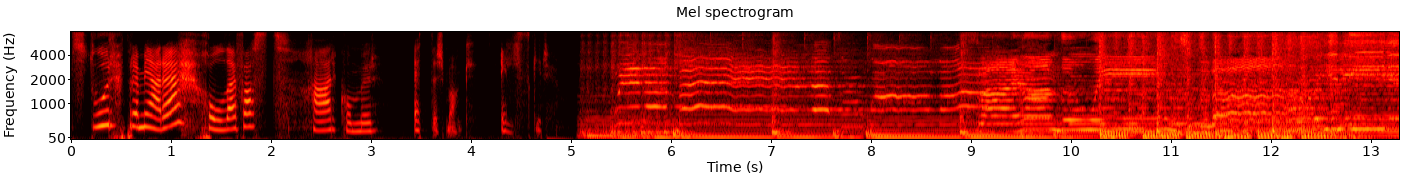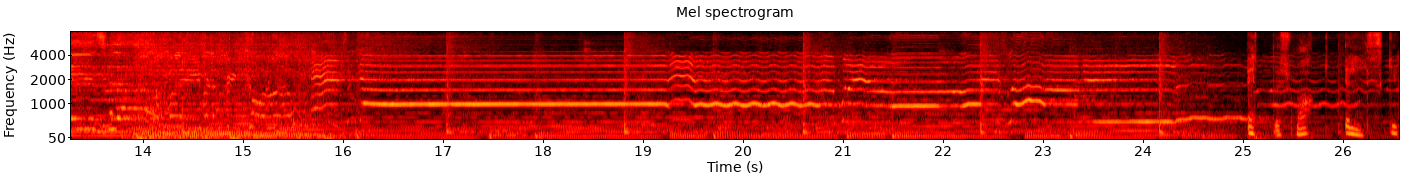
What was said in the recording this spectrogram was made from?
Stor premiere. Hold deg fast. Her kommer Ettersmak elsker. Fly on the wings of love. Ettersmak elsker.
